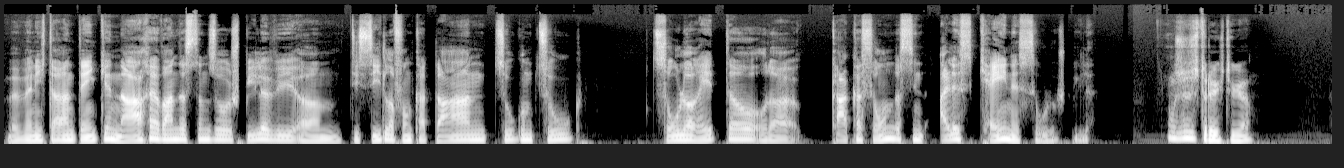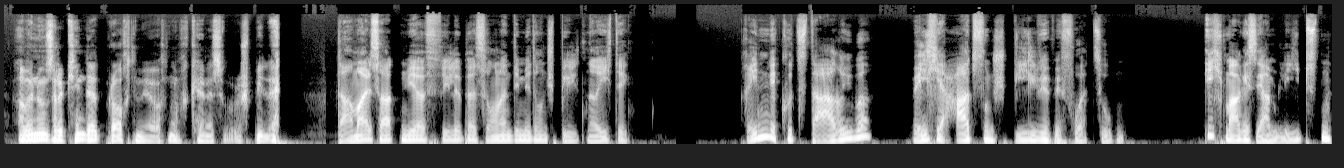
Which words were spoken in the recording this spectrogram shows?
Weil wenn ich daran denke, nachher waren das dann so Spiele wie ähm, Die Siedler von Katan, Zug um Zug, Soloretto oder Carcassonne, das sind alles keine Solospiele. Das ist richtig, ja. Aber in unserer Kindheit brauchten wir auch noch keine Solospiele. Damals hatten wir viele Personen, die mit uns spielten, richtig. Reden wir kurz darüber, welche Art von Spiel wir bevorzugen. Ich mag es ja am liebsten,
